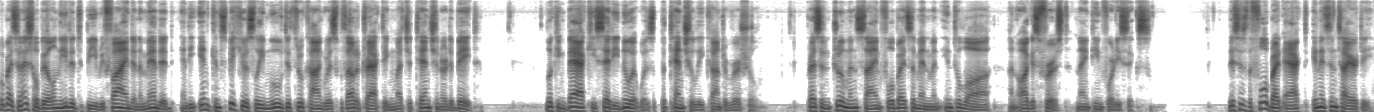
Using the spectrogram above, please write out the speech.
Fulbright's initial bill needed to be refined and amended, and he inconspicuously moved it through Congress without attracting much attention or debate. Looking back, he said he knew it was potentially controversial. President Truman signed Fulbright's amendment into law on August 1, 1946. This is the Fulbright Act in its entirety.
